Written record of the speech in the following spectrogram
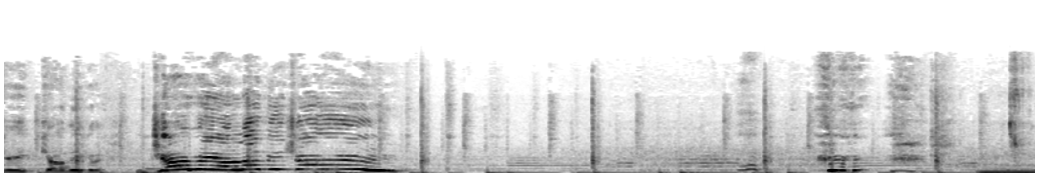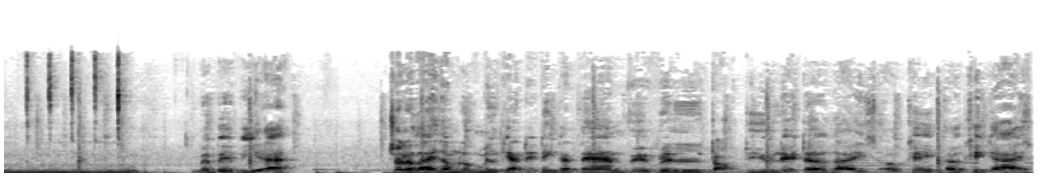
कि क्या देख रहे हैं। Jerry I love you Jerry मैं बेबी है। चलो गाइज़ हम लोग मिलके एडिटिंग करते हैं and we will talk to you later guys okay okay guys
